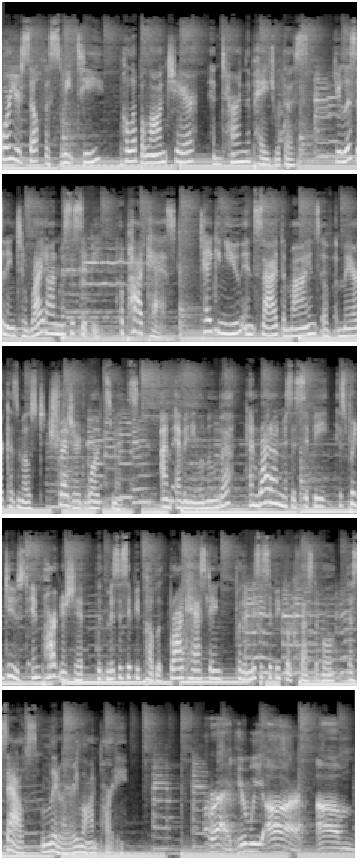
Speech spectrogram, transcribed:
Pour yourself a sweet tea, pull up a lawn chair, and turn the page with us. You're listening to Write on Mississippi, a podcast taking you inside the minds of America's most treasured wordsmiths. I'm Ebony Lumumba, and Write on Mississippi is produced in partnership with Mississippi Public Broadcasting for the Mississippi Book Festival, the South's literary lawn party. All right, here we are. Um,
